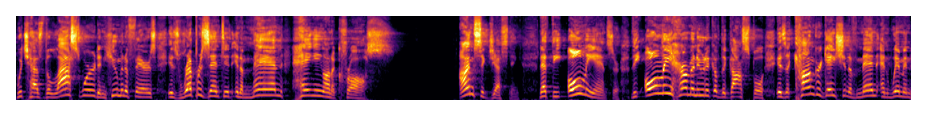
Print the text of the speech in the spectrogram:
which has the last word in human affairs is represented in a man hanging on a cross. I'm suggesting that the only answer, the only hermeneutic of the gospel is a congregation of men and women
